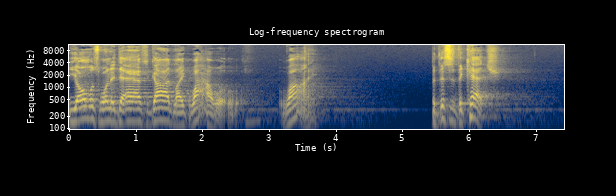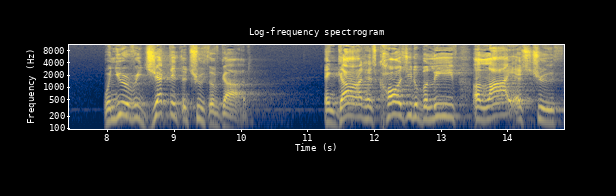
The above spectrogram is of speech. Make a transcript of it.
you almost wanted to ask God like, "Wow, why?" But this is the catch. When you have rejected the truth of God and God has caused you to believe a lie as truth,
